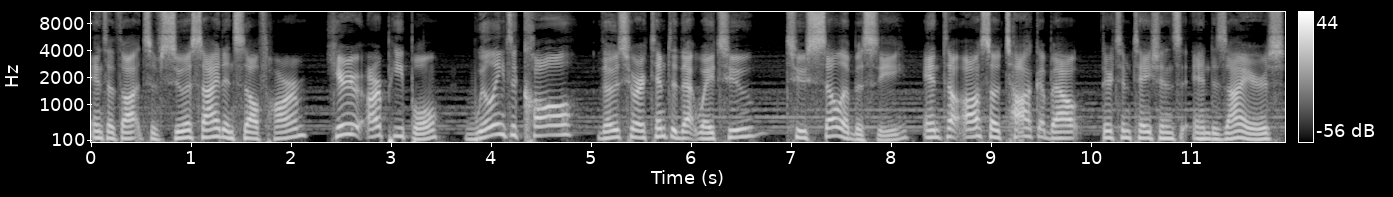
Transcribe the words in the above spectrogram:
into thoughts of suicide and self harm. Here are people willing to call those who are tempted that way to to celibacy and to also talk about their temptations and desires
